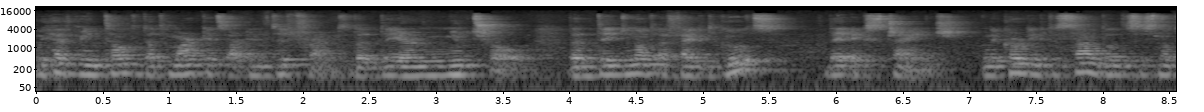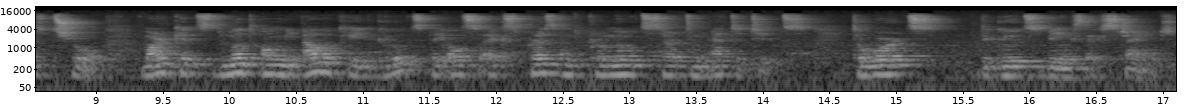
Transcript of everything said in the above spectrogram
we have been taught that markets are indifferent, that they are neutral, that they do not affect goods, they exchange. And according to Sandel, this is not true. Markets do not only allocate goods, they also express and promote certain attitudes towards the goods being exchanged.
